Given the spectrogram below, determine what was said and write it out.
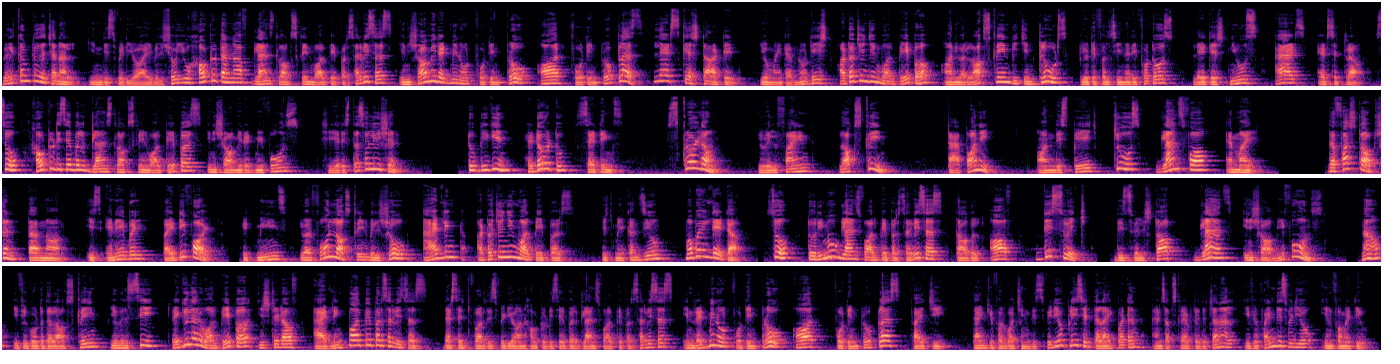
Welcome to the channel. In this video, I will show you how to turn off glance lock screen wallpaper services in Xiaomi Redmi Note 14 Pro or 14 Pro Plus. Let's get started. You might have noticed auto-changing wallpaper on your lock screen which includes beautiful scenery photos, latest news, ads, etc. So, how to disable glance lock screen wallpapers in Xiaomi Redmi phones? Here is the solution. To begin, head over to Settings. Scroll down. You will find Lock Screen. Tap on it. On this page, choose Glance for MI. The first option, Turn On, is enabled by default. It means your phone lock screen will show ad-linked auto-changing wallpapers, which may consume mobile data. So, to remove glance wallpaper services, toggle off this switch. This will stop glance in Xiaomi phones. Now, if you go to the lock screen, you will see regular wallpaper instead of ad-link wallpaper services. That's it for this video on how to disable glance wallpaper services in Redmi Note 14 Pro or 14 Pro Plus 5G. Thank you for watching this video. Please hit the like button and subscribe to the channel if you find this video informative.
